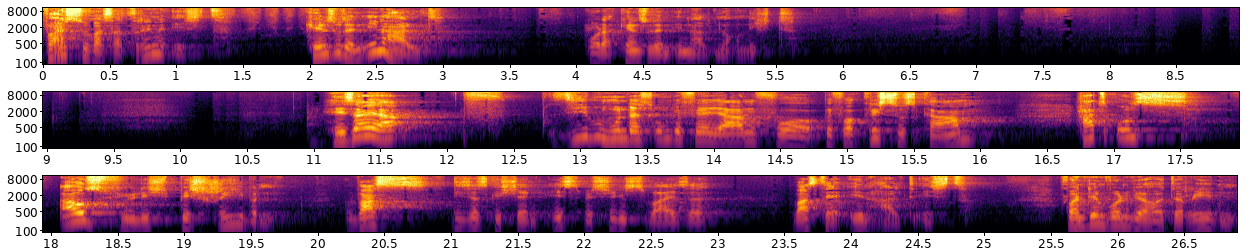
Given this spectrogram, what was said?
Weißt du, was da drin ist? Kennst du den Inhalt? Oder kennst du den Inhalt noch nicht? Jesaja, 700 ungefähr Jahren vor, bevor Christus kam, hat uns ausführlich beschrieben, was dieses Geschenk ist, beziehungsweise was der Inhalt ist. Von dem wollen wir heute reden.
